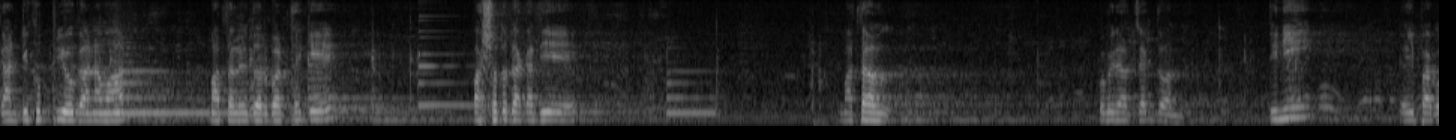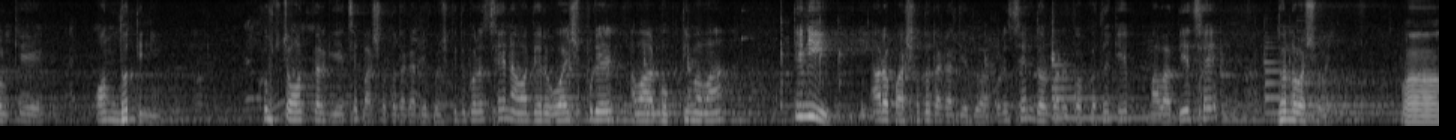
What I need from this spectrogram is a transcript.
গানটি খুব প্রিয় গান আমার। মাতালের দরবার থেকে পাঁচশত টাকা দিয়ে মাতাল কবিরাজ জাগদন, তিনি এই পাগলকে অন্ধ তিনি। খুব চমৎকার গিয়েছে, পাঁচশত টাকা দিয়ে পুরস্কৃত করেছেন। আমাদের ওয়াইশপুরের আমার মুক্তি মামা, তিনি আরও পাঁচশত টাকা দিয়ে দোয়া করেছেন। দরবারের পক্ষ থেকে মালা দিয়েছে। ধন্যবাদ সবাই আহ,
